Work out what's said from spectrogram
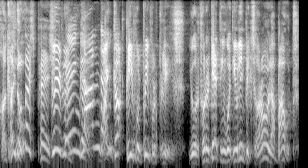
Hokkaido. Budapest. Cleveland. London. Bangkok. People, people, please. You're forgetting what the Olympics are all about.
